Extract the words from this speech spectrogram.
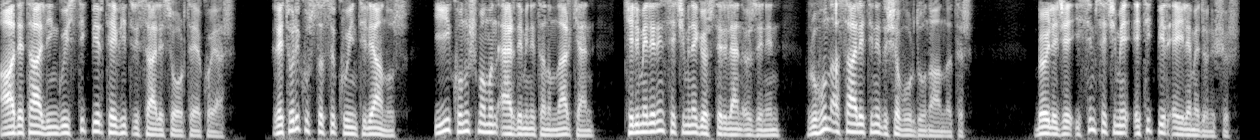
adeta linguistik bir tevhid risalesi ortaya koyar. Retorik ustası Quintilianus, iyi konuşmamın erdemini tanımlarken, kelimelerin seçimine gösterilen özenin, ruhun asaletini dışa vurduğunu anlatır. Böylece isim seçimi etik bir eyleme dönüşür.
